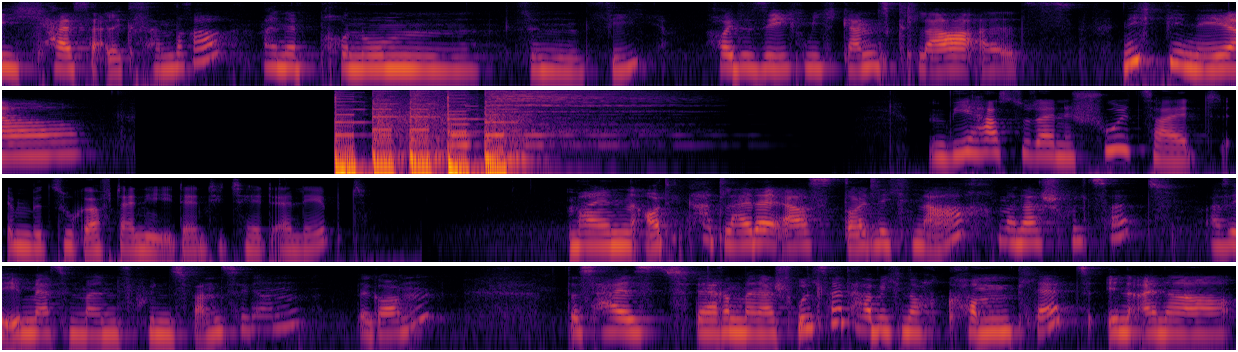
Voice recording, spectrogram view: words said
Ich heiße Alexandra, meine Pronomen sind sie. Heute sehe ich mich ganz klar als nicht-binär. Wie hast du deine Schulzeit in Bezug auf deine Identität erlebt? Mein Outing hat leider erst deutlich nach meiner Schulzeit, also eben erst in meinen frühen 20ern begonnen. Das heißt, während meiner Schulzeit habe ich noch komplett in einer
